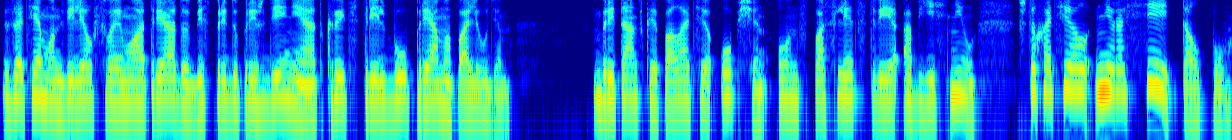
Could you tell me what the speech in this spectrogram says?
Затем он велел своему отряду без предупреждения открыть стрельбу прямо по людям. Британской палате общин он впоследствии объяснил, что хотел не рассеять толпу,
